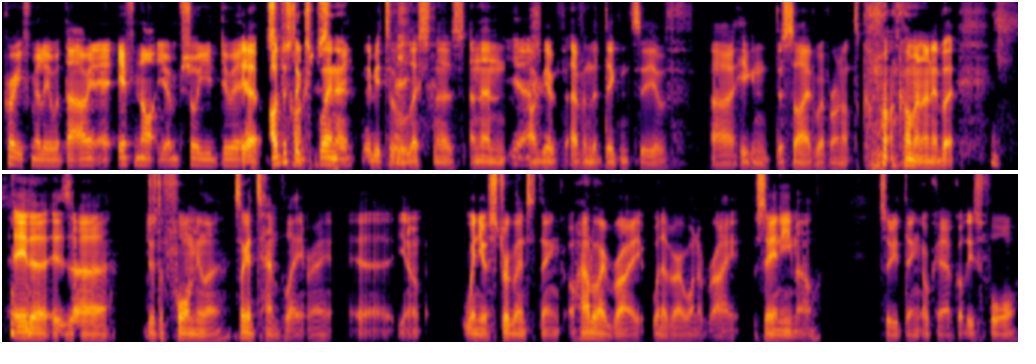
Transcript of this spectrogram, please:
pretty familiar with that. I mean, if not, you I'm sure you do it. Yeah, I'll just explain it maybe to the listeners, and then Yeah. I'll give Evan the dignity of uh, he can decide whether or not to comment on it. But AIDA is uh, just a formula. It's like a template, right? Uh, you know, when you're struggling to think, oh, how do I write whatever I want to write? Say an email. So you think, okay, I've got these four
